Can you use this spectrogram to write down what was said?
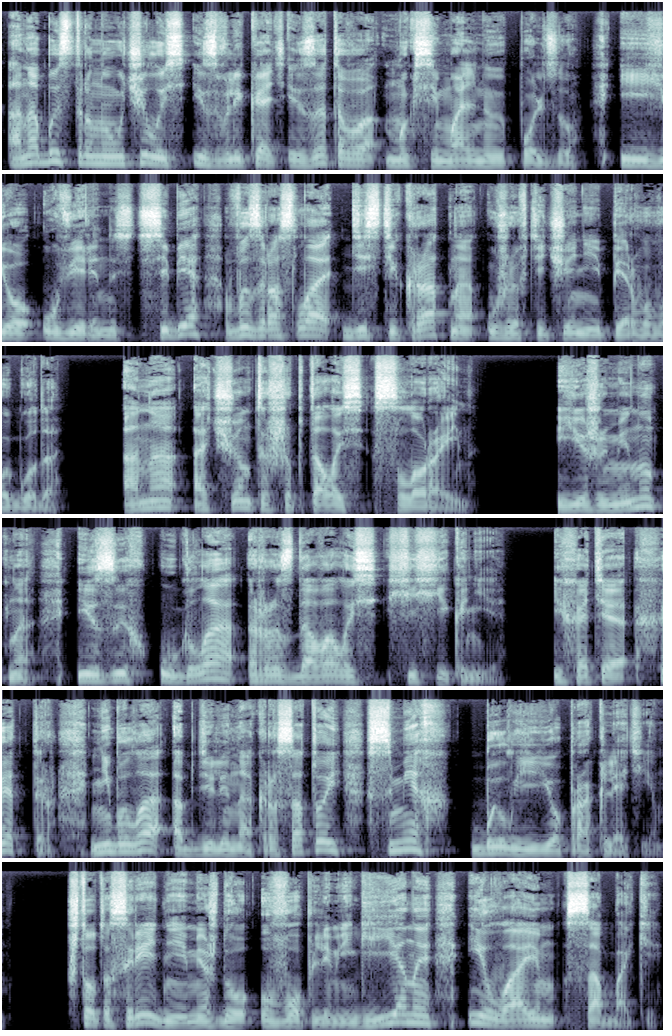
она быстро научилась извлекать из этого максимальную пользу, и ее уверенность в себе возросла десятикратно уже в течение первого года. Она о чем-то шепталась с Лоррейн. Ежеминутно из их угла раздавалось хихиканье. И хотя Хеттер не была обделена красотой, смех был ее проклятием. Что-то среднее между воплями гиены и лаем собаки.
